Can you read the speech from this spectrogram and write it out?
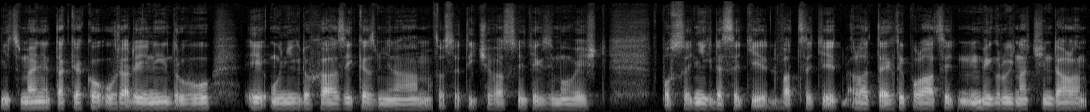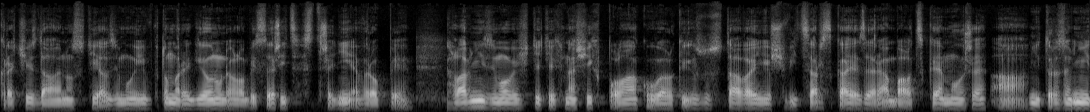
Nicméně tak jako u řady jiných druhů, i u nich dochází ke změnám, co se týče vlastně těch zimovišť posledních 10-20 letech ty Poláci migrují na čím dál kratší vzdálenosti a zimují v tom regionu, dalo by se říct, střední Evropy. Hlavní zimoviště těch našich Poláků velkých zůstávají švýcarská jezera, Balcké moře a vnitrozemní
